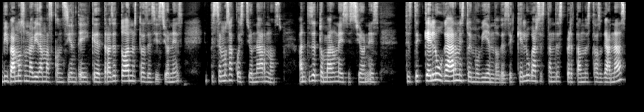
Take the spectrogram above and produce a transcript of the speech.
vivamos una vida más consciente y que detrás de todas nuestras decisiones empecemos a cuestionarnos antes de tomar una decisión es desde qué lugar me estoy moviendo, desde qué lugar se están despertando estas ganas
